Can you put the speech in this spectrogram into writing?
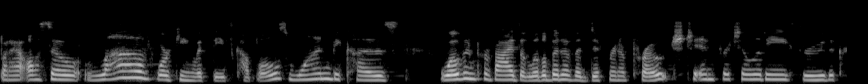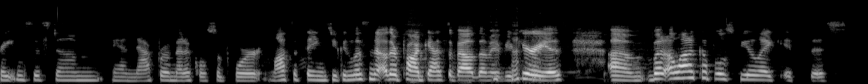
But I also love working with these couples. One, because Woven provides a little bit of a different approach to infertility through the Creighton system and NAPRO medical support. Lots of things. You can listen to other podcasts about them if you're curious. Um, but a lot of couples feel like it's this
